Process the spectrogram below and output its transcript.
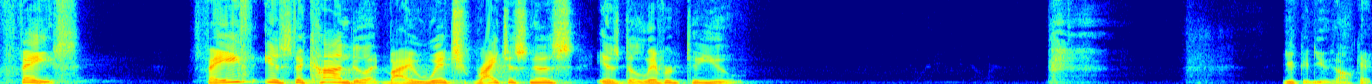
faith. Faith is the conduit by which righteousness is delivered to you. you could use okay.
